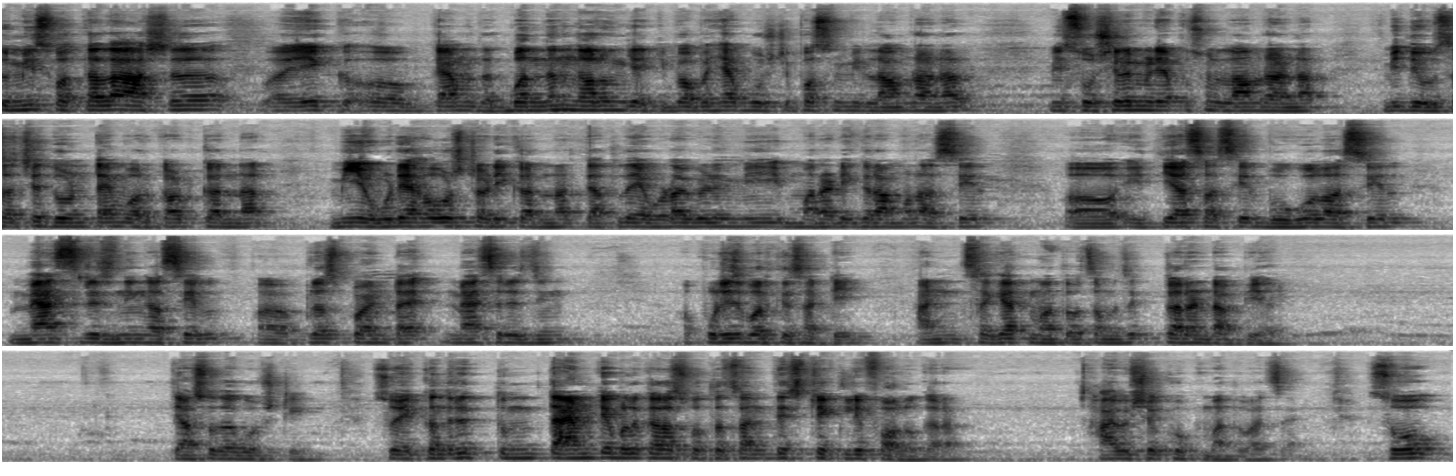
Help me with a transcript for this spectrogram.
तुम्ही स्वतःला असं एक काय म्हणतात बंधन घालून घ्या की बाबा ह्या गोष्टीपासून मी लांब राहणार मी सोशल मीडियापासून लांब राहणार मी दिवसाचे दोन टाईम वर्कआउट करणार मी एवढे हावर स्टडी करणार त्यातला एवढा वेळ मी मराठी ग्रामर असेल इतिहास असेल भूगोल असेल मॅथ्स रिजनिंग असेल प्लस पॉईंट आहे मॅथ्स रिजनिंग पोलीस भरतीसाठी. आणि सगळ्यात महत्त्वाचं म्हणजे करंट अफेअर त्या सुद्धा गोष्टी. सो एकंदरीत तुम्ही टाइम टेबल करा स्वतःचा आणि ते स्ट्रिक्टली फॉलो करा. हा विषय खूप महत्त्वाचा आहे. सो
